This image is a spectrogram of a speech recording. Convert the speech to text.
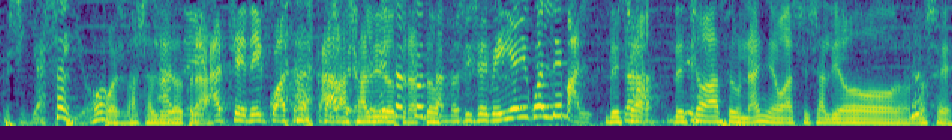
Pues si ya salió. Pues va a salir H- otra. HD 4K. Va a ¿pero salir ¿qué me estás otra, tú. contando? Si se veía igual de mal. De O sea, hecho, de hecho hace un año o así salió, no sé.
